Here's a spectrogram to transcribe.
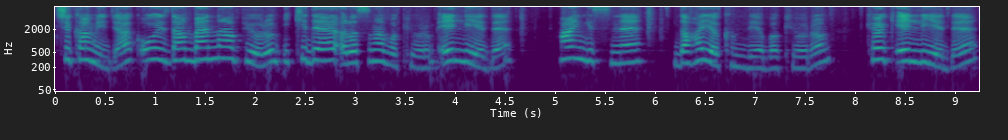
çıkamayacak. O yüzden ben ne yapıyorum? İki değer arasına bakıyorum. 57 hangisine daha yakın diye bakıyorum. Kök 57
